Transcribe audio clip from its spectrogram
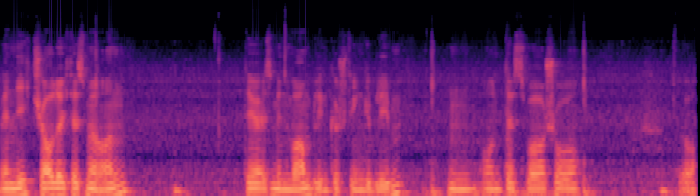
Wenn nicht, schaut euch das mal an. Der ist mit dem Warnblinker stehen geblieben. Hm, und das war schon, ja,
